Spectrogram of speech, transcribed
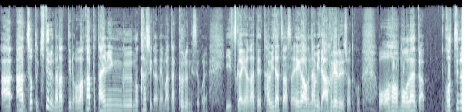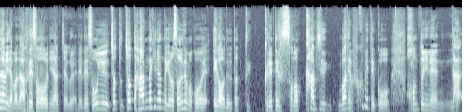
あ、あ、ちょっと来てるんだなっていうのが分かったタイミングの歌詞がね、また来るんですよ、これ。いつかやがて旅立つ朝、笑顔、涙溢れるでしょって。こう、おおもうなんか、こっちの涙まで溢れそうになっちゃうぐらいで、で、そういう、ちょっと、ちょっと半泣きなんだけど、それでもこう、笑顔で歌ってくれてるその感じまでも含めてこう、本当にね、な、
